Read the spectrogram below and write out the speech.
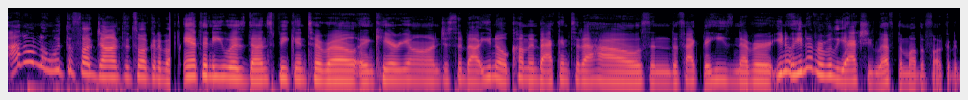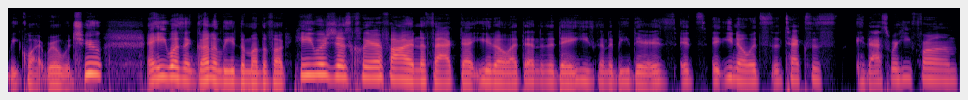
I don't know what the fuck Jonathan talking about. Anthony was done speaking to Rel and carry on just about, you know, coming back into the house and the fact that he's never, you know, he never really actually left the motherfucker to be quite real with you. And he wasn't gonna leave the motherfucker. He was just clarifying the fact that, you know, at the end of the day, he's gonna be there. It's, it's, it, you know, it's the Texas. That's where he from.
